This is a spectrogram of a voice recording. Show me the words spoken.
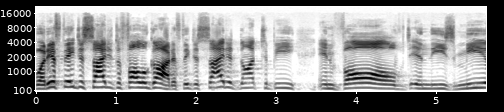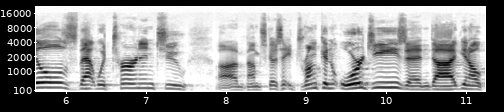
But if they decided to follow God, if they decided not to be involved in these meals that would turn into um, I'm just going to say drunken orgies and, uh, you know,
